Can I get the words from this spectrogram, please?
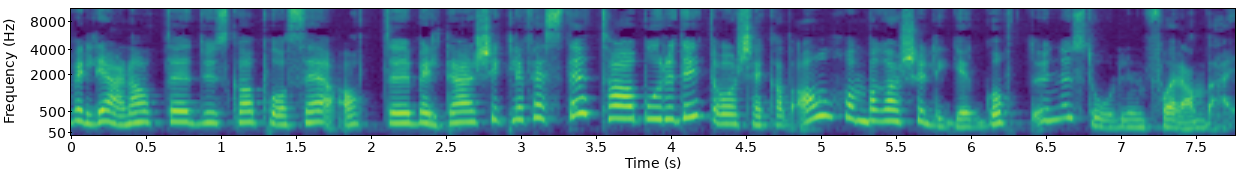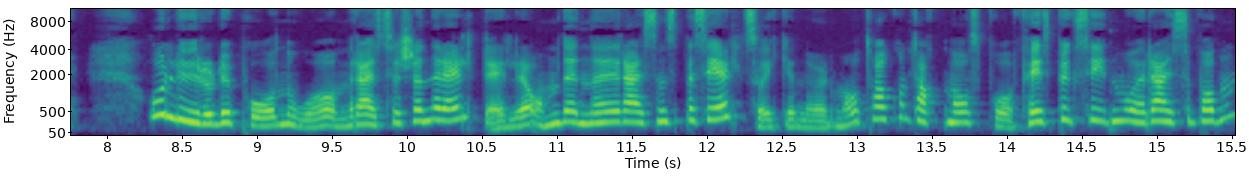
veldig gjerne at eh, du skal påse at eh, beltet er skikkelig festet, ta bordet ditt og sjekk at all håndbagasje ligger godt under stolen foran deg. Og lurer du på noe om reiser generelt, eller om denne reisen spesielt, så ikke nøl med å ta kontakt med oss på Facebook-siden vår Reisepodden,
